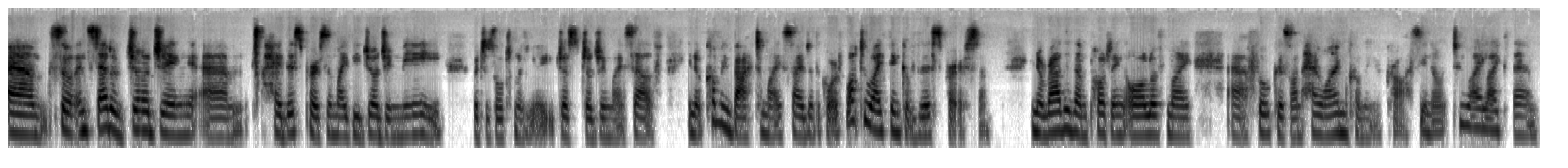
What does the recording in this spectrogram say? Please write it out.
um, so instead of judging um, how this person might be judging me which is ultimately just judging myself you know coming back to my side of the court what do i think of this person you know rather than putting all of my uh, focus on how i'm coming across you know do i like them?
